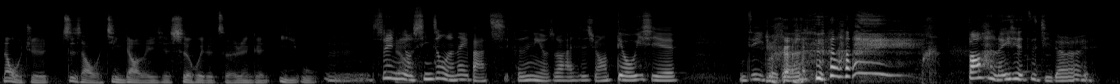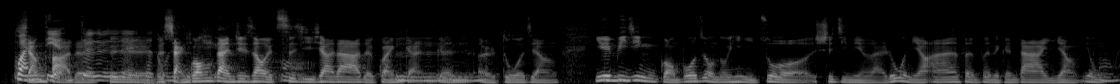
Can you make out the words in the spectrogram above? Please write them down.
那我觉得至少我尽到了一些社会的责任跟义务，嗯，所以你有心中的那把尺，可是你有时候还是喜欢丢一些你自己觉得 包含了一些自己的想法的，对对对对的闪光弹去稍微刺激一下大家的观感跟耳朵，这样，嗯、因为毕竟广播这种东西，你做十几年来，如果你要安安分分的跟大家一样，用、嗯、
